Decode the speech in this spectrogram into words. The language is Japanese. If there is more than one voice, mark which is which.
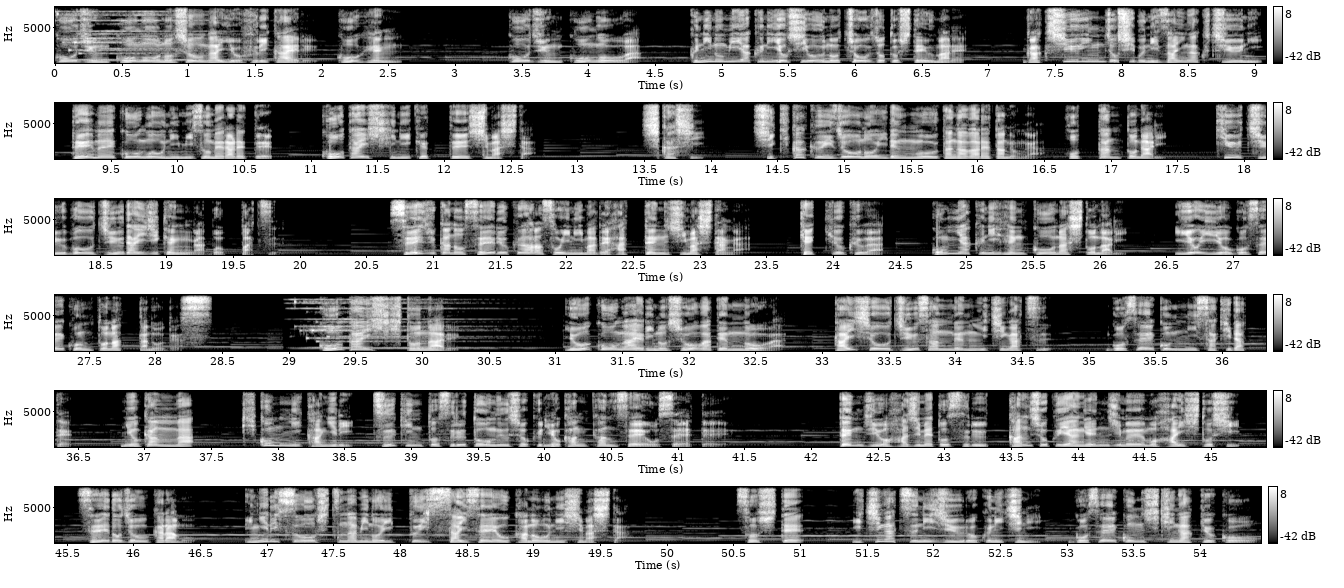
Speaker 1: 光順皇后の生涯を振り返る後編。光順皇后は国宮国義王の長女として生まれ学習院女子部に在学中に低迷皇后に見初められて皇太子妃に決定しました。しかし色覚異常の遺伝を疑われたのが発端となり宮中某重大事件が勃発。政治家の勢力争いにまで発展しましたが結局は婚約に変更なしとなりいよいよご成婚となったのです。皇太子妃となる。陽光帰りの昭和天皇は大正13年1月ご成婚に先立って女官は既婚に限り通勤とする東宮職女官官制を制定。展示をはじめとする官職や源氏名も廃止とし制度上からもイギリス王室並みの一夫一妻制を可能にしました。そして1月26日にご成婚式が挙行。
